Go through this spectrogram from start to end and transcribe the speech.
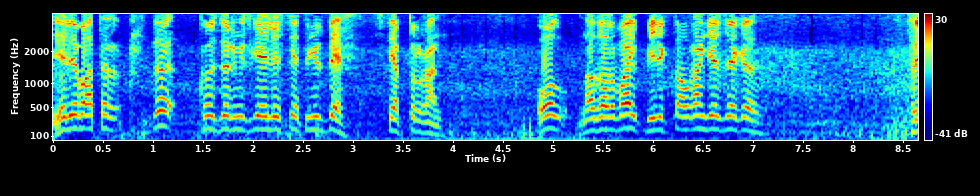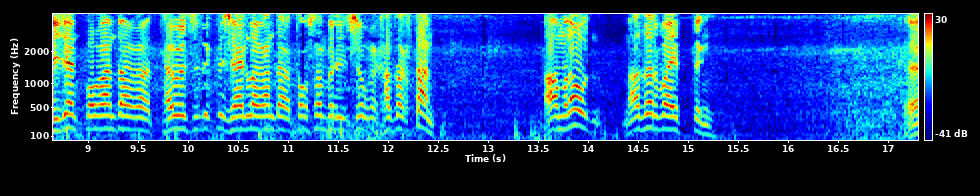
Элеваторды көздеріңізге елестетіңіздер істеп тұрған. Ол назарбаев билікті алған кездегі президент болғандағы тәуелсіздікті жариялағандағы 91 жылғы қазақстан. А мынау назарбаевтың ә,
